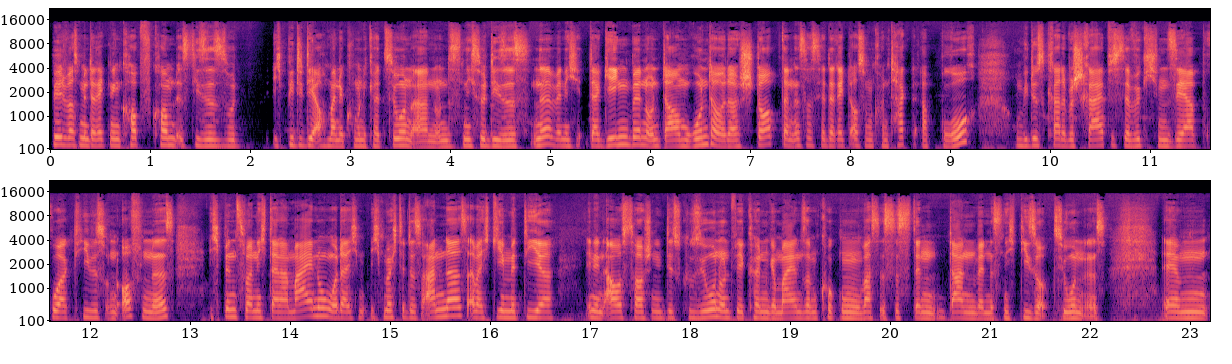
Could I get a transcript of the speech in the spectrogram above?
Bild, was mir direkt in den Kopf kommt, ist diese so ich biete dir auch meine Kommunikation an und es ist nicht so dieses, ne, wenn ich dagegen bin und Daumen runter oder Stopp, dann ist das ja direkt aus so einem Kontaktabbruch. Und wie du es gerade beschreibst, ist ja wirklich ein sehr proaktives und offenes. Ich bin zwar nicht deiner Meinung oder ich, ich möchte das anders, aber ich gehe mit dir in den Austausch, in die Diskussion und wir können gemeinsam gucken, was ist es denn dann, wenn es nicht diese Option ist. Ähm,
